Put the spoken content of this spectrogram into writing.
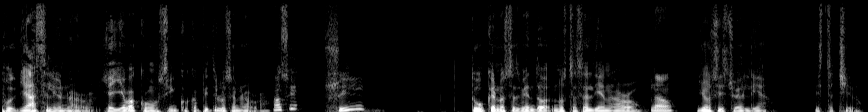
Pues ya salió en Arrow. Ya lleva como cinco capítulos en Arrow. Ah, sí. Sí. Tú que no estás viendo, no estás al día en Arrow. No. Yo sí estoy al día. Está chido.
